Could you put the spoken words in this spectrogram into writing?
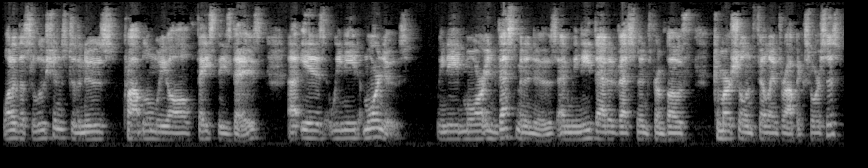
one of the solutions to the news problem we all face these days uh, is we need more news. We need more investment in news and we need that investment from both commercial and philanthropic sources.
